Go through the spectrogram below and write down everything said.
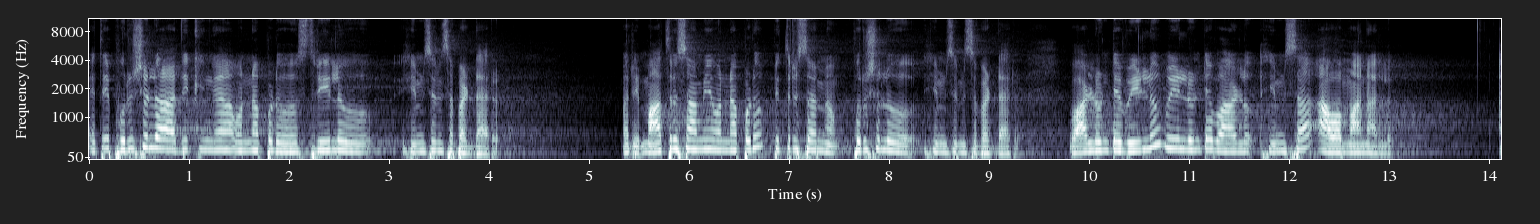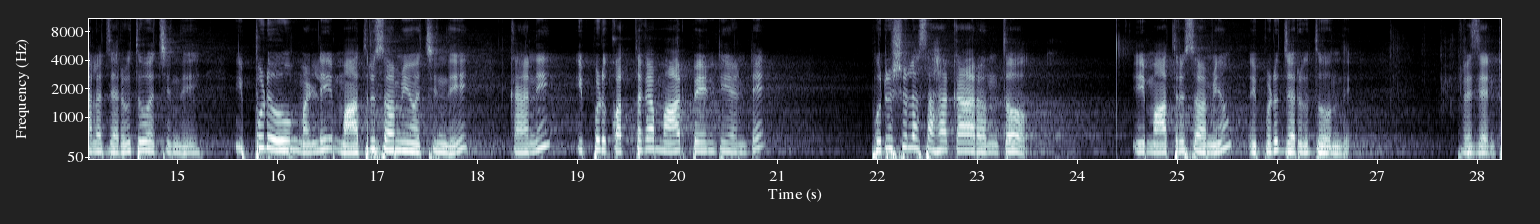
అయితే పురుషులు అధికంగా ఉన్నప్పుడు స్త్రీలు హింసింసపడ్డారు మరి మాతృస్వామ్యం ఉన్నప్పుడు పితృస్వామ్యం పురుషులు హింసింసపడ్డారు వాళ్ళుంటే వీళ్ళు వీళ్ళుంటే వాళ్ళు హింస అవమానాలు. అలా జరుగుతూ వచ్చింది. ఇప్పుడు మళ్ళీ మాతృస్వామ్యం వచ్చింది. కానీ ఇప్పుడు కొత్తగా మార్పు ఏంటి అంటే పురుషుల సహకారంతో ఈ మాతృస్వామ్యం ఇప్పుడు జరుగుతూ ఉంది. ప్రజెంట్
